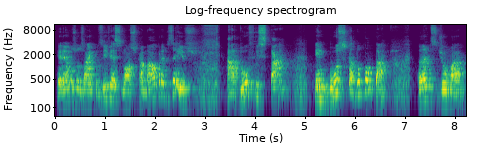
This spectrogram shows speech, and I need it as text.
Queremos usar inclusive esse nosso canal para dizer isso. A ADUFO está em busca do contato antes de uma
